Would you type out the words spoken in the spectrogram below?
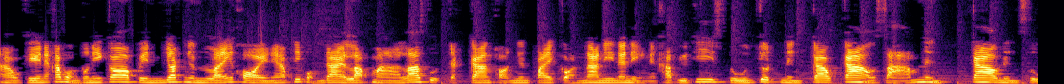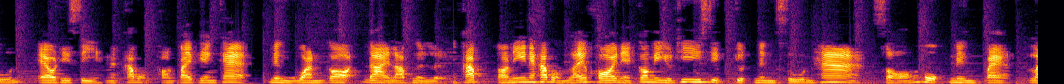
อ่าโอเคนะครับผมตัวนี้ก็เป็นยอดเงินไลท์คอยนะครับที่ผมได้รับมาล่าสุดจากการถอนเงินไปก่อนหน้านี้นั่นเองนะครับอยู่ที่ 0.19931910 LTC นะครับผมถอนไปเพียงแค่ 1 วันก็ได้รับเงินเลยนะครับตอนนี้นะครับผมไลท์คอยเนี่ยก็มีอยู่ที่ 10.1052618ไล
